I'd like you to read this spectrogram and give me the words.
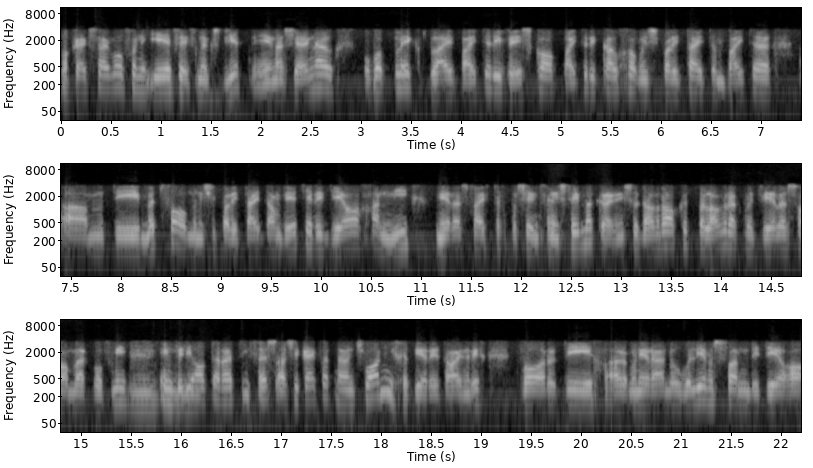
maar kyk sy wil van die EFF niks weet nie. En as jy nou op 'n plek bly buite die Weskaap buite die Kouga munisipaliteit en buite um die Midval munisipaliteit dan weet jy die DA gaan nie meer as 50% van die stemme kry nie. So dan raak dit belangrik met wie hulle saamwerk of nie mm, en wie die mm. alternatief is. As jy kyk wat nou in Tshwane gebeur het Heinrich waar die uh, meneer Randall Williams van die DA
